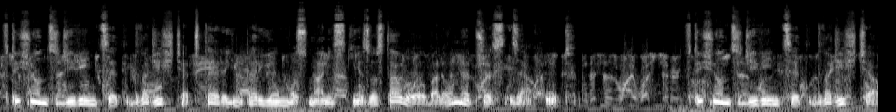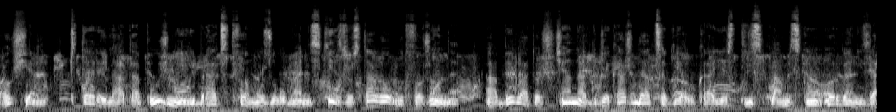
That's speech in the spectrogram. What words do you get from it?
W 1924 Imperium Osmańskie zostało obalone przez Zachód. W 1928, cztery lata później Bractwo Muzułmańskie zostało utworzone, a była to ściana, gdzie każda cegiełka jest islamską organizacją,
